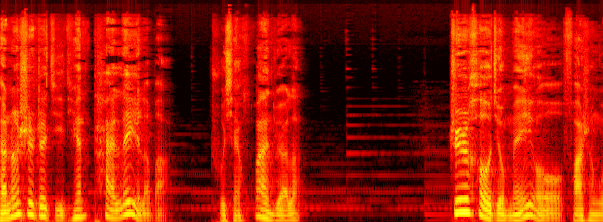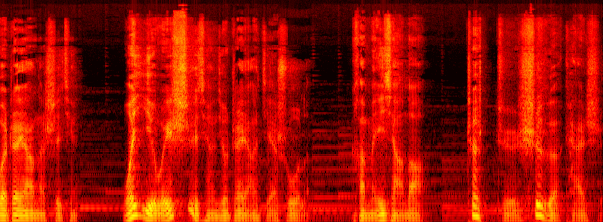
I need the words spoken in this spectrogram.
可能是这几天太累了吧，出现幻觉了。之后就没有发生过这样的事情，我以为事情就这样结束了，可没想到这只是个开始。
